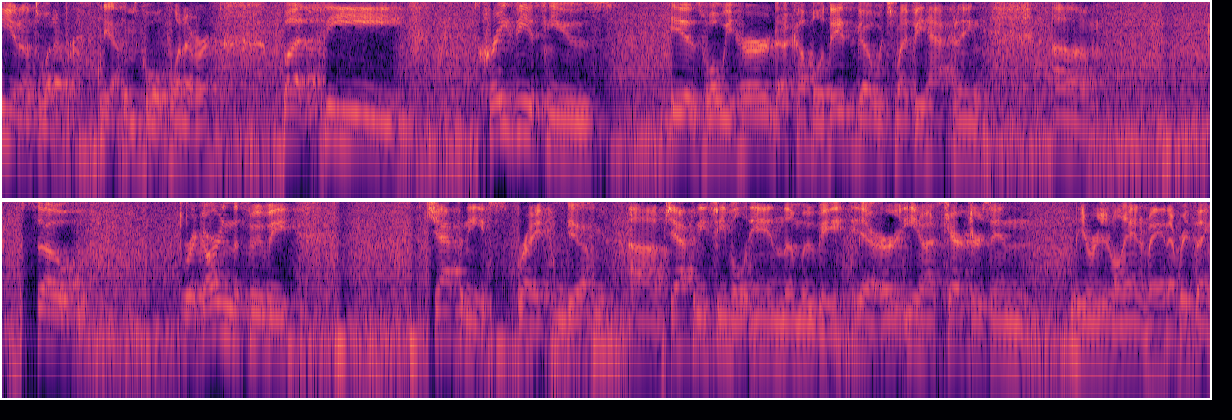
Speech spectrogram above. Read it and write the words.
you know, it's whatever. Yeah. It's cool, whatever. But the craziest news is what we heard a couple of days ago, which might be happening. Um, so, regarding this movie, Japanese, right? Yeah. um, Japanese people in the movie, yeah, or you know, as characters in the original anime and everything.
